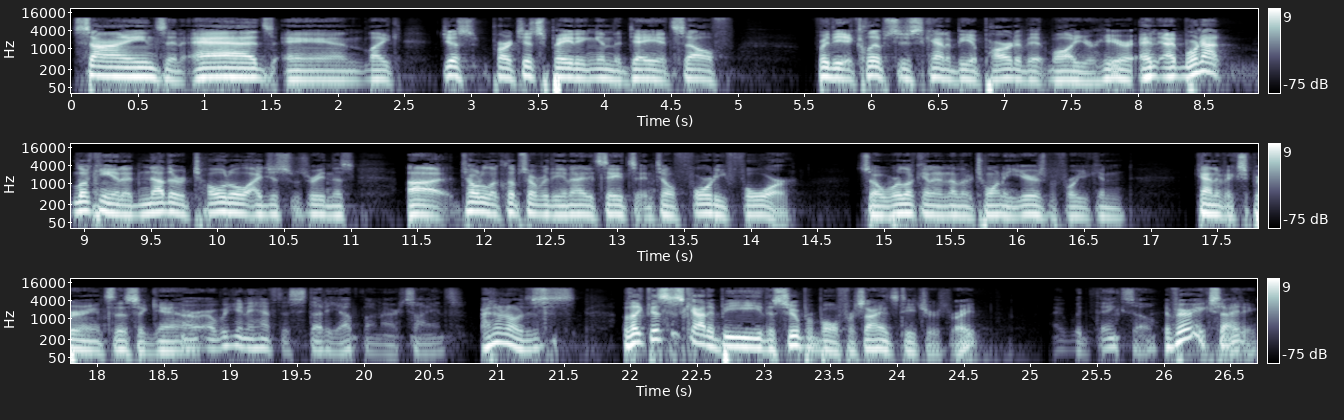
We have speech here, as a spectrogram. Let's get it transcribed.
signs and ads and like just participating in the day itself for the eclipse just kind of be a part of it while you're here. And, and we're not looking at another total. I just was reading this uh, total eclipse over the United States until 44. So we're looking at another 20 years before you can kind of experience this again. are, are we going to have to study up on our science? I don't know. This is like this has got to be the Super Bowl for science teachers, right? I would think so. Very exciting.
